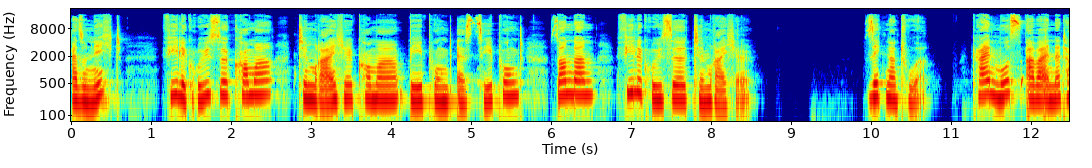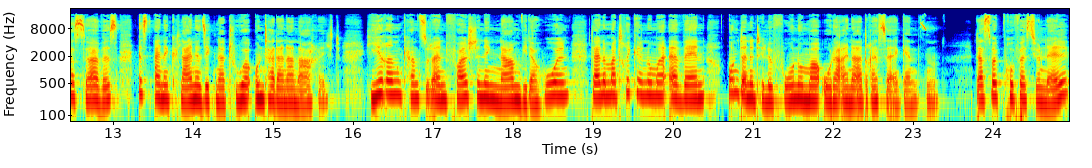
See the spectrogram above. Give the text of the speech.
Also nicht viele Grüße, Tim Reichel, B.SC. sondern viele Grüße, Tim Reichel. Signatur. Kein Muss, aber ein netter Service ist eine kleine Signatur unter deiner Nachricht. Hierin kannst du deinen vollständigen Namen wiederholen, deine Matrikelnummer erwähnen und deine Telefonnummer oder eine Adresse ergänzen. Das wirkt professionell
